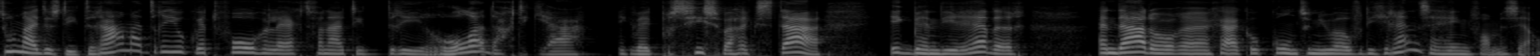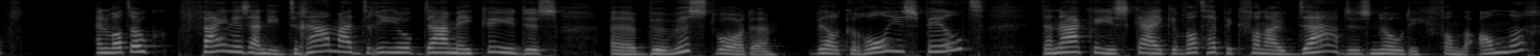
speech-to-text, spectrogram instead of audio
toen mij dus die drama-driehoek werd voorgelegd vanuit die drie rollen, dacht ik, ja, ik weet precies waar ik sta. Ik ben die redder. En daardoor uh, ga ik ook continu over die grenzen heen van mezelf. En wat ook fijn is aan die drama-driehoek, daarmee kun je dus uh, bewust worden welke rol je speelt. Daarna kun je eens kijken, wat heb ik vanuit daar dus nodig van de ander?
